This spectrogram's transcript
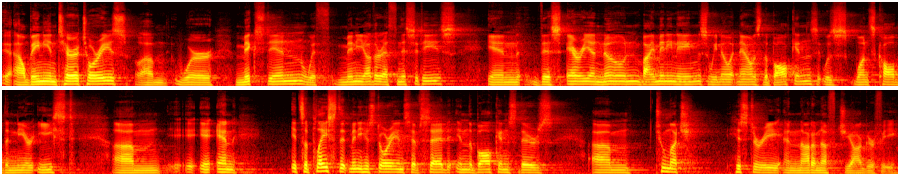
Albanian territories um, were mixed in with many other ethnicities in this area known by many names. We know it now as the Balkans. It was once called the Near East. Um, and it's a place that many historians have said in the Balkans there's um, too much history and not enough geography.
